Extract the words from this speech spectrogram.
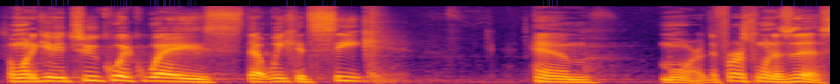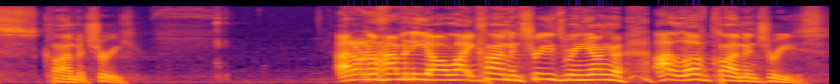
So I want to give you two quick ways that we could seek him more. The first one is this climb a tree. I don't know how many y'all like climbing trees when you're younger. I love climbing trees.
